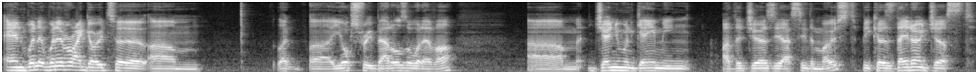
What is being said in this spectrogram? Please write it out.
And when, whenever I go to um, like uh, York Street battles or whatever, um, genuine gaming are the jersey I see the most because they don't just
